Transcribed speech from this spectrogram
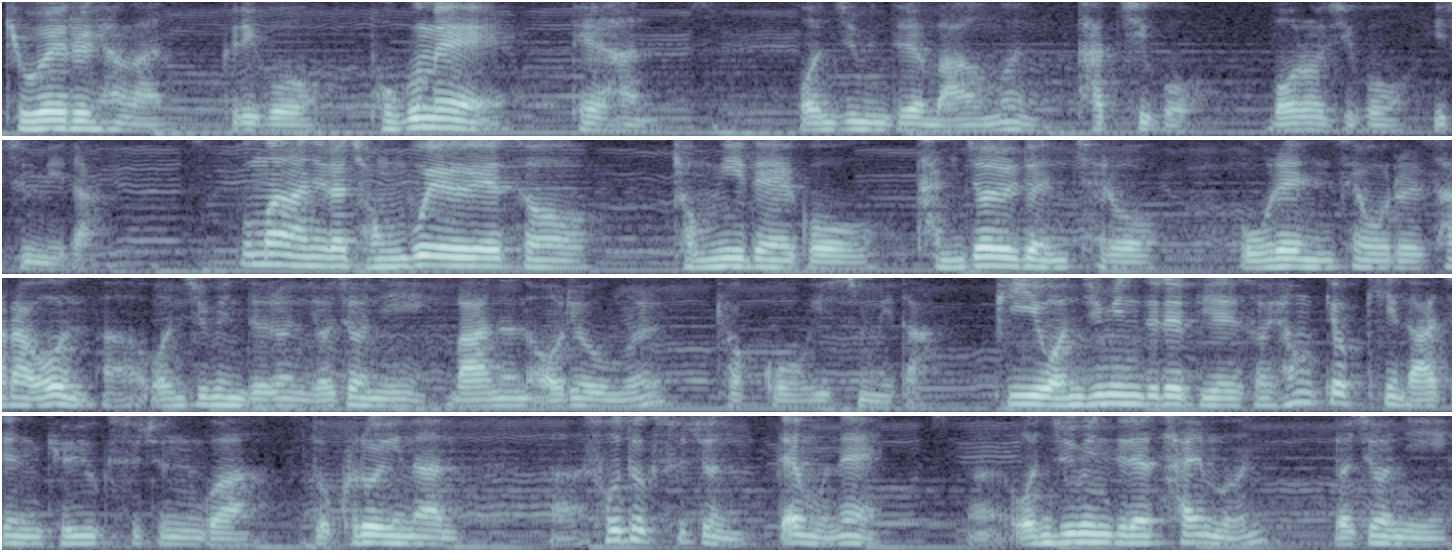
교회를 향한 그리고 복음에 대한 원주민들의 마음은 다치고 멀어지고 있습니다. 뿐만 아니라 정부에 의해서 격리되고 단절된 채로 오랜 세월을 살아온 아, 원주민들은 여전히 많은 어려움을 겪고 있습니다. 비원주민들에 비해서 현격히 낮은 교육 수준과 또 그로 인한 아, 소득 수준 때문에 아, 원주민들의 삶은 여전히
